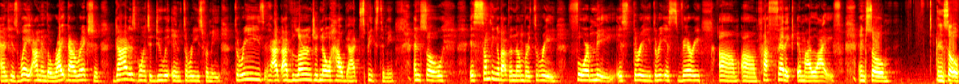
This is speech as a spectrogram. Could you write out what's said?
and his way. I'm in the right direction. God is going to do it in threes for me. Threes I've learned to know how God speaks to me. And so it's something about the number three for me is three. Three is very um, um, prophetic in my life. And so, and so,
